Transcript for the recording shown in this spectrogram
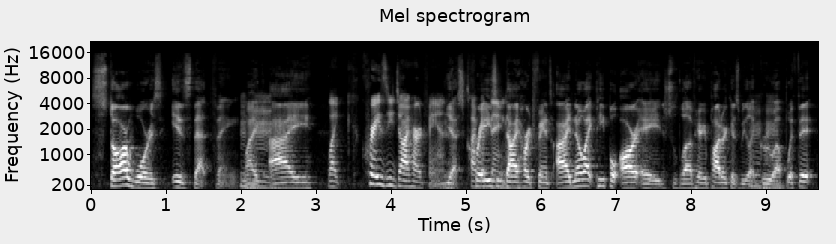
Star Wars is that thing. Like Mm-hmm. I. like crazy diehard fans. Yes, crazy diehard fans. I know like people our age love Harry Potter because we like grew up with it.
